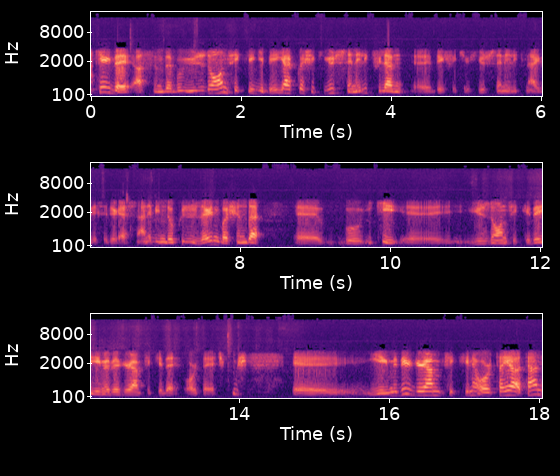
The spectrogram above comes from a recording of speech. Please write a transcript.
fikir de aslında bu yüzde on fikri gibi yaklaşık 100 senelik filan e, bir fikir. 100 senelik neredeyse bir efsane. 1900'lerin başında e, bu iki e, yüzde on fikri de 21 gram fikri de ortaya çıkmış. E, 21 gram fikrini ortaya atan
